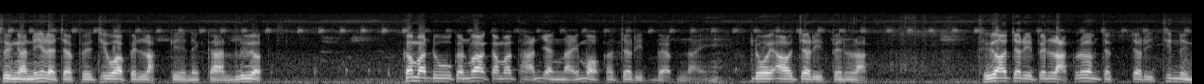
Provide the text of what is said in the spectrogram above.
ซึ่งอันนี้แหละจะเป็นที่ว่าเป็นหลักเกณฑ์ในการเลือก ก็มาดูกันว่ากรรมฐานอย่างไหนเหมาะกับจริตแบบไหน โดยเอาจริตเป็นหลัก ถือเอาจริตเป็นหลักเริ่มจากจริตที่หนึ่ง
